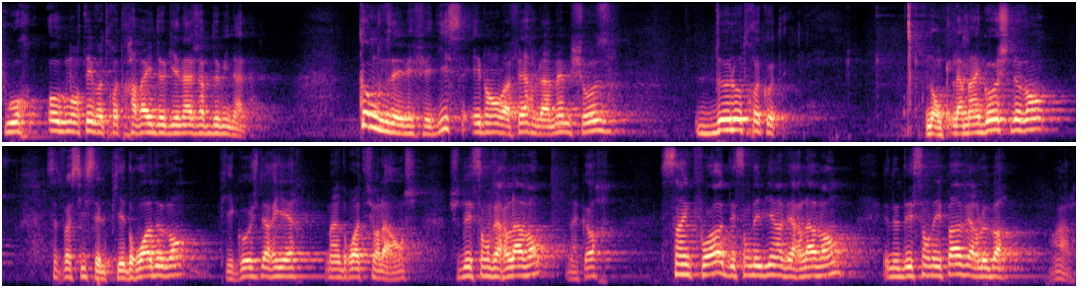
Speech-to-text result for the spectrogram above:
pour augmenter votre travail de gainage abdominal. Quand vous avez fait 10, eh ben on va faire la même chose de l'autre côté. Donc la main gauche devant, cette fois-ci c'est le pied droit devant, pied gauche derrière, main droite sur la hanche. Je descends vers l'avant, d'accord? Cinq fois, descendez bien vers l'avant et ne descendez pas vers le bas. Voilà.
